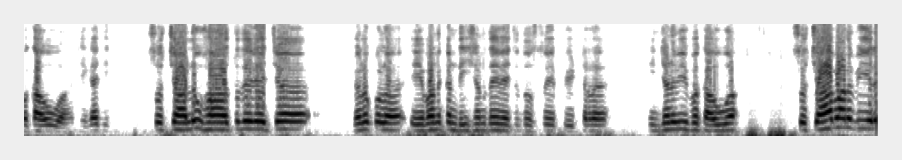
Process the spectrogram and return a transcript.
ਵਿਕਾਊ ਆ ਠੀਕ ਆ ਜੀ। ਸੋ ਚਾਲੂ ਹਾਲਤ ਦੇ ਵਿੱਚ ਬਿਲਕੁਲ A1 ਕੰਡੀਸ਼ਨ ਦੇ ਵਿੱਚ ਦੋਸਤੋ ਇਹ ਪੀਟਰ ਇੰਜਨ ਵੀ ਬਕਾਊ ਆ ਸੋ ਚਾਹਵਾਨ ਵੀਰ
